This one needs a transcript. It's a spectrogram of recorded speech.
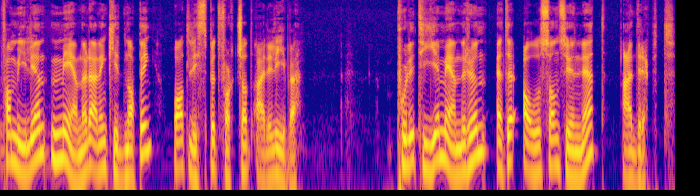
Familien mener det er en kidnapping, og at Lisbeth fortsatt er i live. Politiet mener hun, etter all sannsynlighet, er drept.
